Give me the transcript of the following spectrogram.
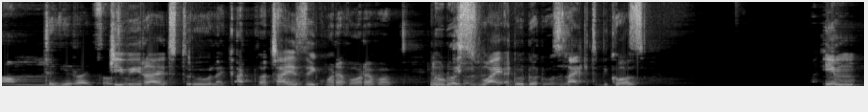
um, tv rights also. TV rights, through like advertising, whatever, whatever. this is why Ed Woodward was liked because him,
